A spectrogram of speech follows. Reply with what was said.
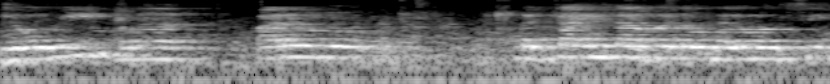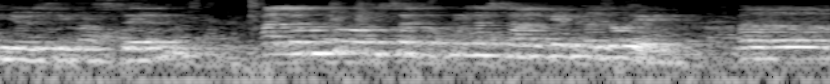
Joey, mga parang nagkainlaban ng dalawang senior citizen. Alam mo, ang sagot nila sa akin, ano eh, um,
